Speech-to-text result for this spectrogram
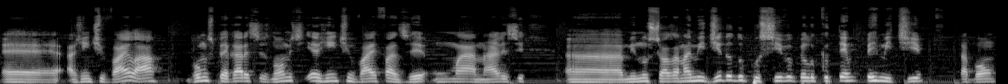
É, a gente vai lá, vamos pegar esses nomes e a gente vai fazer uma análise uh, minuciosa na medida do possível, pelo que o tempo permitir, tá bom?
